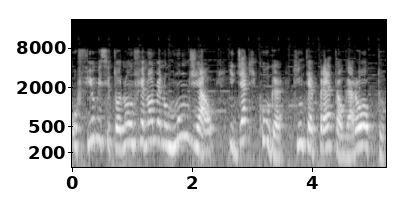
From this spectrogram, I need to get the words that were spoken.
O filme se tornou um fenômeno mundial e Jack Cougar, que interpreta o garoto,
